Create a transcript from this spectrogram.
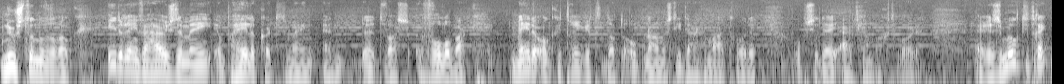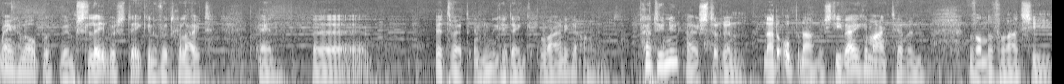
Nu stonden we er ook. Iedereen verhuisde mee op hele korte termijn en het was volle bak. Mede ook getriggerd dat de opnames die daar gemaakt worden op cd uit gaan mochten worden. Er is een multitrack meegelopen, Wim Slebers tekende voor het geluid en eh, het werd een gedenkwaardige avond. Gaat u nu luisteren naar de opnames die wij gemaakt hebben van de formatie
